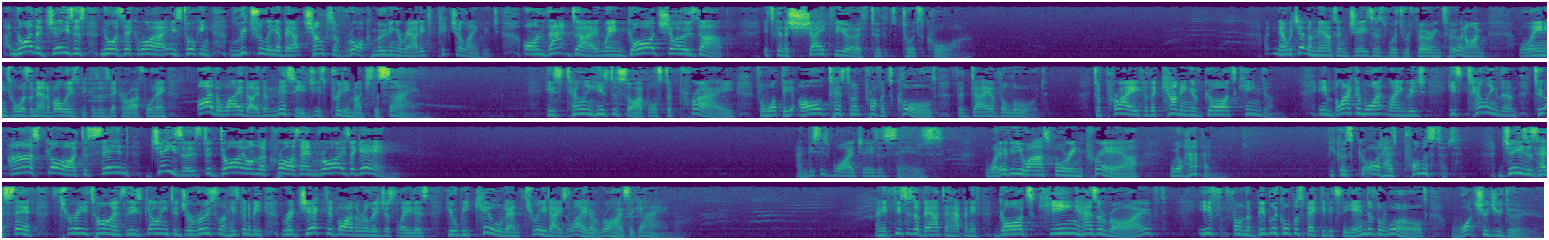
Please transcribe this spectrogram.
Uh, neither Jesus nor Zechariah is talking literally about chunks of rock moving around. It's picture language. On that day when God shows up, it's going to shake the earth to, its core. Uh, now whichever mountain Jesus was referring to, and I'm leaning towards the Mount of Olives because of Zechariah 14, either way though, the message is pretty much the same he's telling his disciples to pray for what the Old Testament prophets called the day of the Lord. To pray for the coming of God's kingdom. In black and white language, he's telling them to ask God to send Jesus to die on the cross and rise again. And this is why Jesus says, whatever you ask for in prayer will happen. Because God has promised it. Jesus has said three times that he's going to Jerusalem. He's going to be rejected by the religious leaders. He'll be killed and three days later rise again. And if this is about to happen, if God's king has arrived, if from the biblical perspective it's the end of the world, what should you do?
